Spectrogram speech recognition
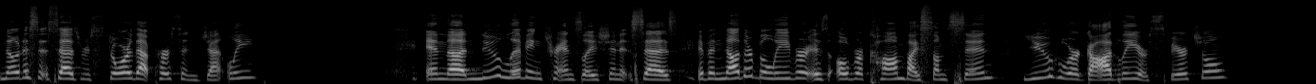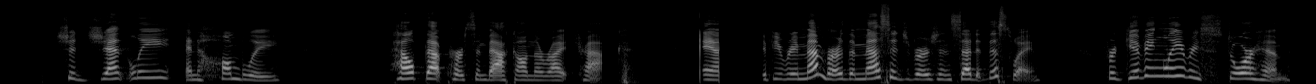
Notice it says restore that person gently. In the New Living Translation, it says, If another believer is overcome by some sin, you who are godly or spiritual should gently and humbly help that person back on the right track. And if you remember, the message version said it this way Forgivingly restore him,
